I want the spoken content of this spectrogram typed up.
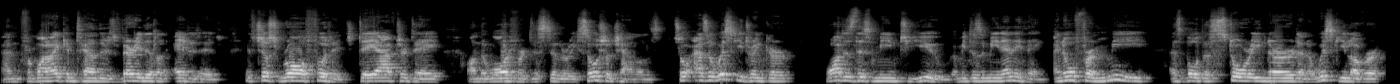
And from what I can tell, there's very little edited. It's just raw footage day after day on the Waterford Distillery social channels. So, as a whiskey drinker, what does this mean to you? I mean, does it mean anything? I know for me, as both a story nerd and a whiskey lover,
